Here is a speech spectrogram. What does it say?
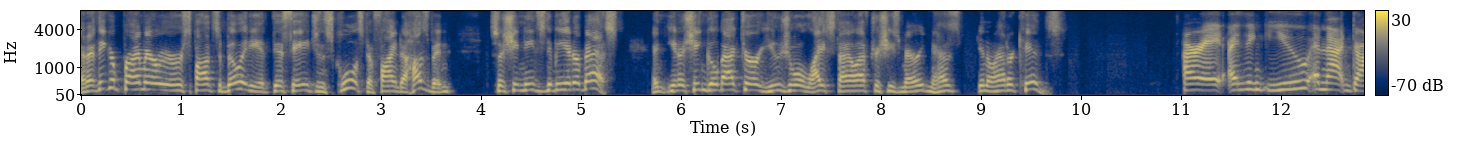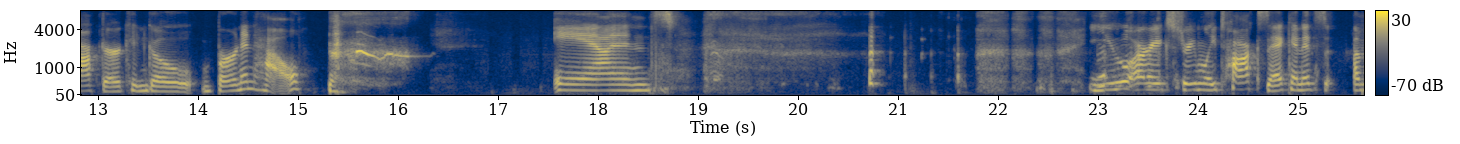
And I think her primary responsibility at this age in school is to find a husband. So she needs to be at her best. And, you know, she can go back to her usual lifestyle after she's married and has, you know, had her kids. All right i think you and that doctor can go burn in hell. And you are extremely toxic and it's a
